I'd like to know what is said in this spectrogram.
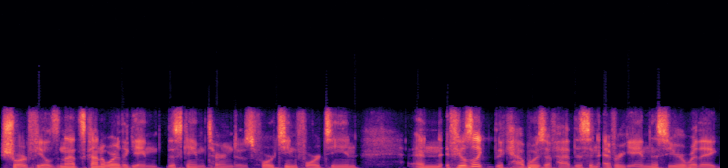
short fields. And that's kind of where the game this game turned. It was 14-14 and it feels like the Cowboys have had this in every game this year where they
